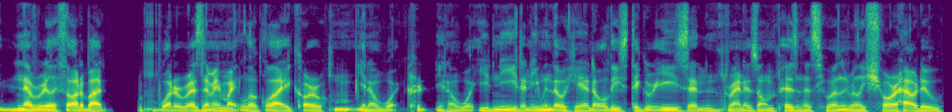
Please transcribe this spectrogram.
never really thought about what a resume might look like or you know what you know what you need and even though he had all these degrees and ran his own business he wasn't really sure how to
